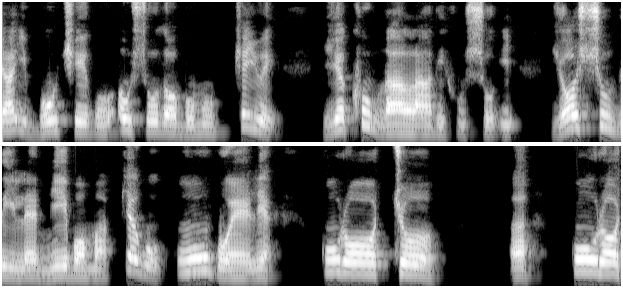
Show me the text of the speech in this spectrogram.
ရားဤဘိုးချေကိုအုပ်ဆိုးသောဘုံမူဖြစ်၍ယခုငါလာသည်ဟုဆို၏ယောရှုသည်လည်းမြေပေါ်မှာပြက်ကိုကိုးကွယ်လျက်ကိုတော်ကျွန်းအကိုတော်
